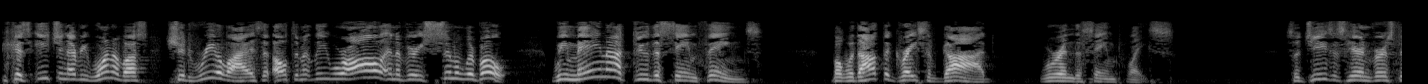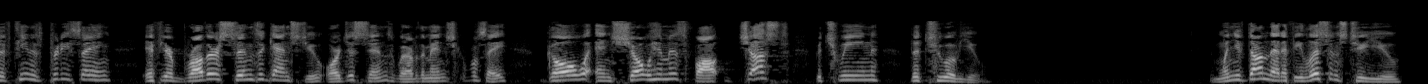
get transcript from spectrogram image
because each and every one of us should realize that ultimately we're all in a very similar boat. We may not do the same things, but without the grace of God, we're in the same place. So Jesus here in verse 15 is pretty saying, if your brother sins against you, or just sins, whatever the manuscript will say, go and show him his fault just between the two of you. And when you've done that, if he listens to you,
